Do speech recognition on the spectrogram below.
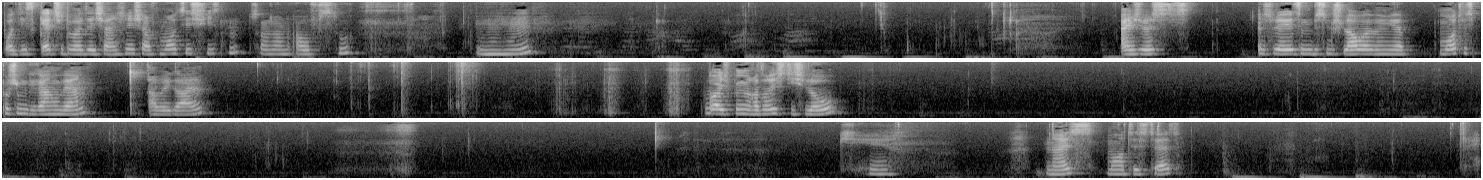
Boah, dieses Gadget wollte ich eigentlich nicht auf Morty schießen, sondern auf Stu. Mhm. Eigentlich es wäre jetzt ein bisschen schlauer, wenn wir Mortis pushen gegangen wären. Aber egal. Boah, ich bin gerade richtig low. Okay. Nice. Mortis dead.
